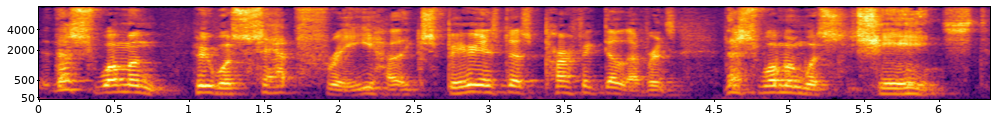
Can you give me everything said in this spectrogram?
this woman who was set free had experienced this perfect deliverance. This woman was changed.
